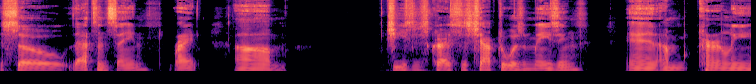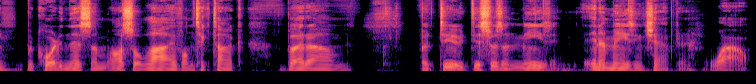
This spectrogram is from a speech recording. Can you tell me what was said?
so that's insane, right? Um, Jesus Christ, this chapter was amazing. And I'm currently recording this. I'm also live on TikTok. But, um, but dude, this was amazing. An amazing chapter. Wow.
